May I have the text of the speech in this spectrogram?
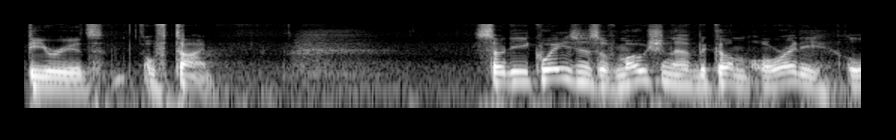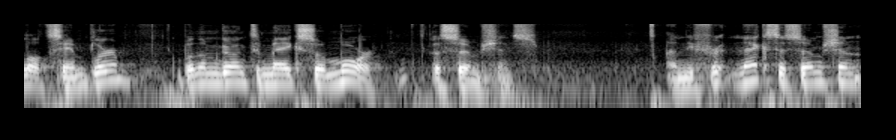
period of time. So the equations of motion have become already a lot simpler, but I'm going to make some more assumptions. And the next assumption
